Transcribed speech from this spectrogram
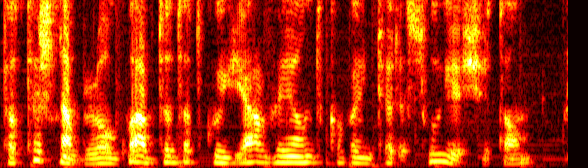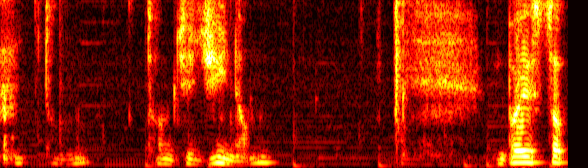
To też na blogu, a w dodatku ja wyjątkowo interesuję się tą, tą, tą dziedziną, bo jest to,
